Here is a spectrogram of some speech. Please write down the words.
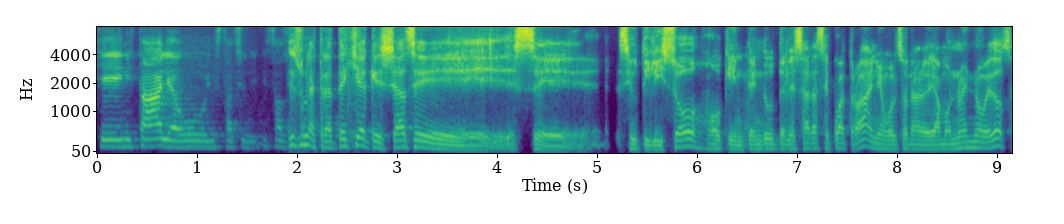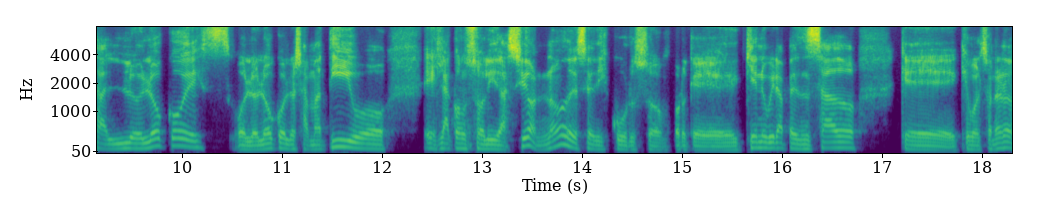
que en Italia o en Estados Unidos. Es una estrategia que ya se, se, se, utilizó o que intentó utilizar hace cuatro años Bolsonaro, digamos, no es novedosa. Lo loco es, o lo loco, lo llamativo, es la consolidación ¿no? de ese discurso, porque ¿quién hubiera pensado que, que Bolsonaro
